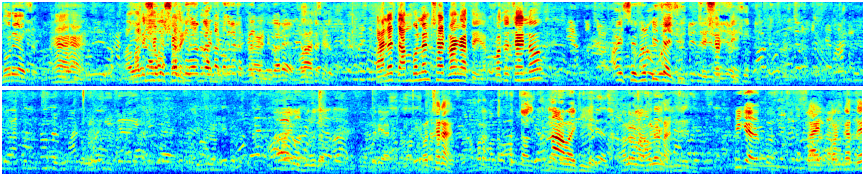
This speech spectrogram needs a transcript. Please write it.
ধরে আছে। হ্যাঁ হ্যাঁ। মানে সমস্যা নেই। আচ্ছা। তাহলে দাম বললেন ষাট ভাঙাতে। কত চাইলো? আমি ছেষট্টি চাইছি। ছেষট্টি। হচ্ছে না? না ভাই ঠিক আছে। হলো না হলো না। ঠিক আছে ষাট ভাঙাতে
